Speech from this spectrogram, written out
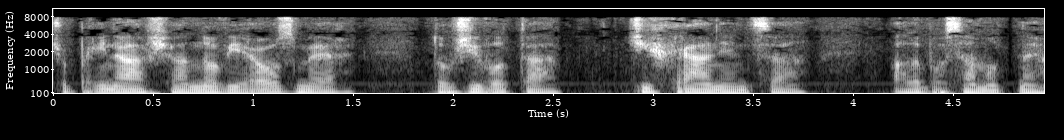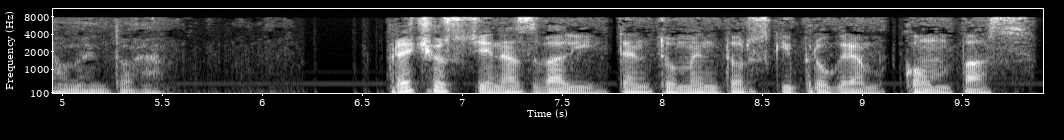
čo prináša nový rozmer do života či chránenca alebo samotného mentora. Prečo ste nazvali tento mentorský program Kompas?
